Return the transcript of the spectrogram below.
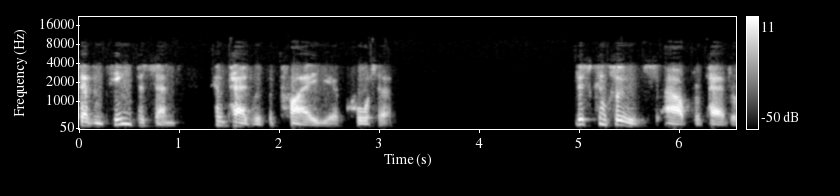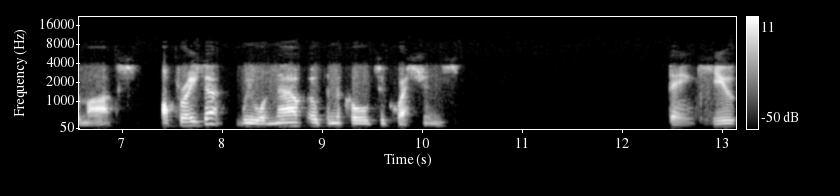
17% compared with the prior year quarter. This concludes our prepared remarks. Operator, we will now open the call to questions. Thank you.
